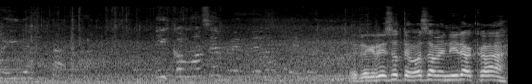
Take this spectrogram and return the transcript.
Ahí ya está. ¿Y cómo se prende la? De regreso te vas a venir acá.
